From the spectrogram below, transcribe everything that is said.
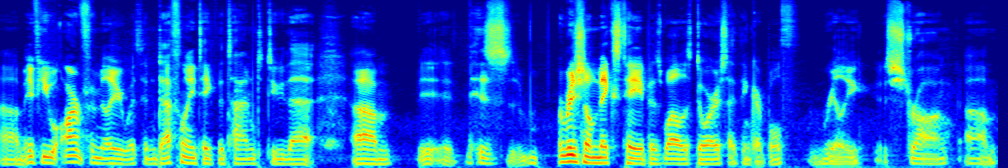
um, if you aren't familiar with him, definitely take the time to do that. Um, his original mixtape as well as Doris, I think, are both really strong um,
